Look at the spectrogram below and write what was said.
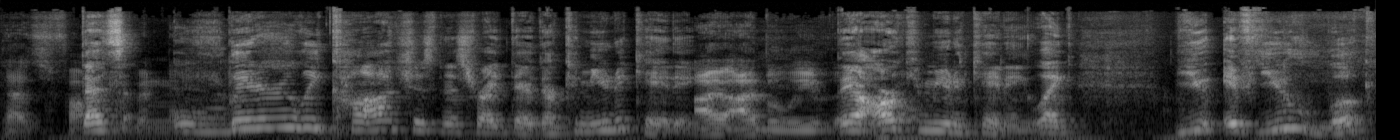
that's fucking That's bananas. literally consciousness right there. They're communicating. I, I believe that. They are bro. communicating. Like you if you look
